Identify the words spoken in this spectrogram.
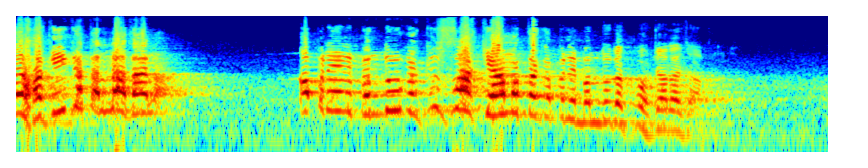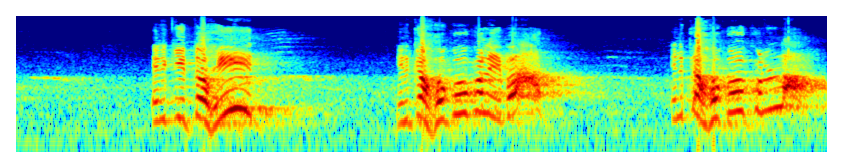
در حقیقت اللہ تعالی اپنے بندو کا قصہ قیامت تک اپنے بندو تک پہنچانا چاہتا ہے۔ ان کی توحید، ان کا حقوق العباد، ان کا حقوق اللہ،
